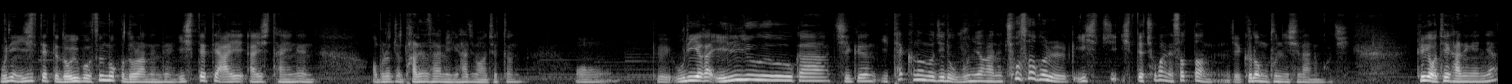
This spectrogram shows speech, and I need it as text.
우리는 20대 때 놀고 술 먹고 놀았는데 20대 때 아이, 아인슈타인은 어 물론 좀 다른 사람이긴 하지만 어쨌든 어 그 우리가 인류가 지금 이 테크놀로지를 운영하는 초석을 20, 20대 초반에 썼던 이제 그런 분이시라는 거지 그게 어떻게 가능했냐?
